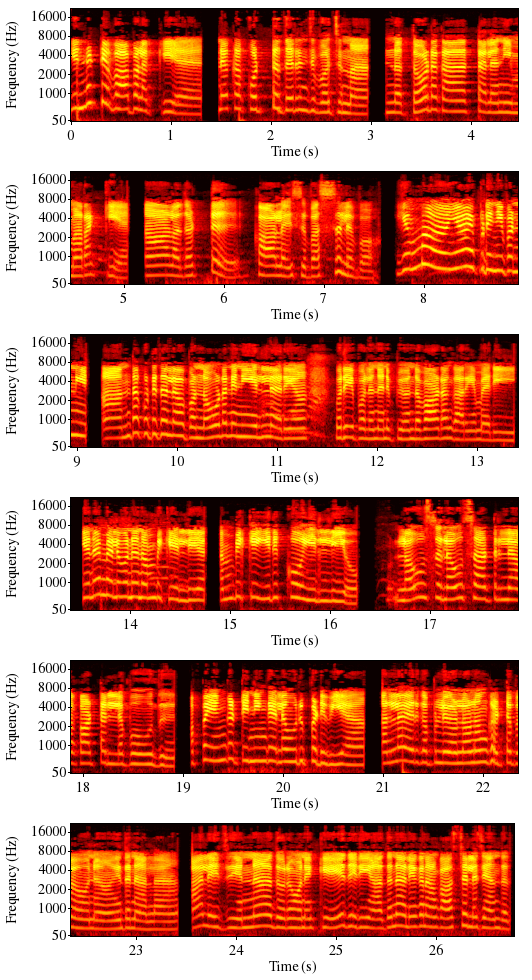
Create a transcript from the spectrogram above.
என்னட்டு வாபளக்கிய எனக்கு கொட்டு தெரிஞ்சு போச்சுன்னா இன்னத்தோட காட்டல நீ மறக்கிய. நாளை தொட்டு காலேஜ் பஸ்ல போ. எம்மா ஏன் இப்படி நீ பண்ணி? அந்த குட்டி தலை பண்ண உடனே நீ எல்லாரையும் ஒரே போல நினைப்பி அந்த வாடங்காரிய மாதிரி. என்ன மெலுவன நம்பிக்கை இல்லையா? நம்பிக்கை இருக்கோ இல்லையோ? லவ்ஸ் லவ் சாட்டுல காட்டல்ல போகுது. அப்ப நீங்க எல்லாம் உருப்படுவியா? நல்லா இருக்க பிள்ளைகளும் கெட்டு போவனா இதனால. காலேஜ் என்ன தூரம் உனக்கே தெரியும். அதனாலே நான் ஹாஸ்டல்ல சேர்ந்தது.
